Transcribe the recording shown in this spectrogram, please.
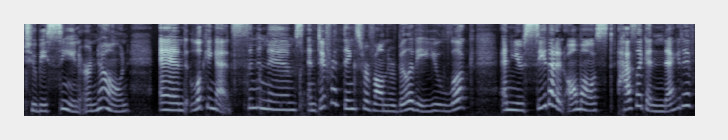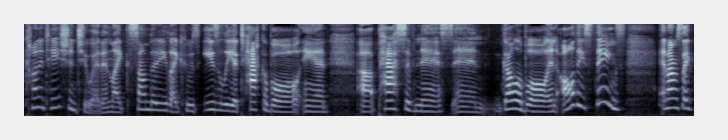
to be seen or known. And looking at synonyms and different things for vulnerability, you look and you see that it almost has like a negative connotation to it and like somebody like who's easily attackable and uh, passiveness and gullible and all these things and I was like,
